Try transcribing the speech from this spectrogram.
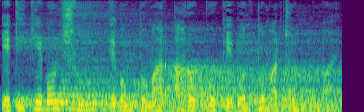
এটি কেবল শুরু এবং তোমার আরোগ্য কেবল তোমার জন্য নয়।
